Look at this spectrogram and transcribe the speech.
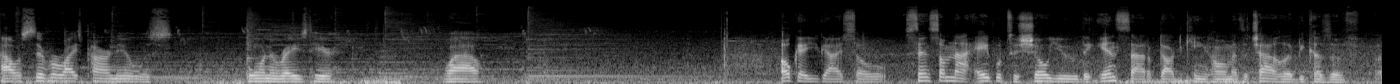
Our civil rights pioneer was born and raised here. Wow. Okay, you guys, so since I'm not able to show you the inside of Dr. King home as a childhood because of uh,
